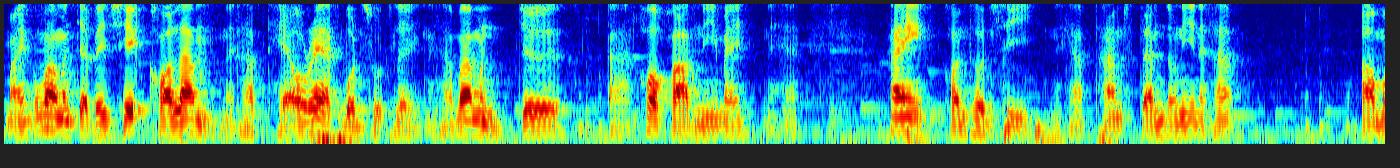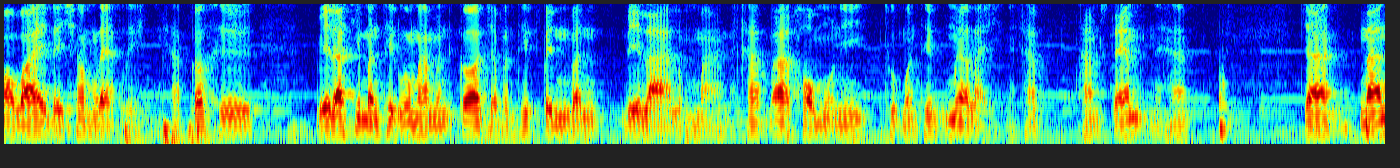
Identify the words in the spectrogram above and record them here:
หมายความว่ามันจะไปเช็คคอลัมน์นะครับแถวแรกบนสุดเลยนะครับ ว่ามันเจออข้อความนี้ไหมนะฮะ ให้ Ctrl C นะครับ time stamp ตรงนี้นะครับ เอามาไว้ในช่องแรกเลยนะครับ ก็คือ เวลาที่บันทึกลงมามันก็จะบันทึกเป็นวันเวลาลงมานะครับว่าข้อมูลนี้ถูกบันทึกเมื่อไหร่นะครับ time stamp นะครับ จากนั้น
